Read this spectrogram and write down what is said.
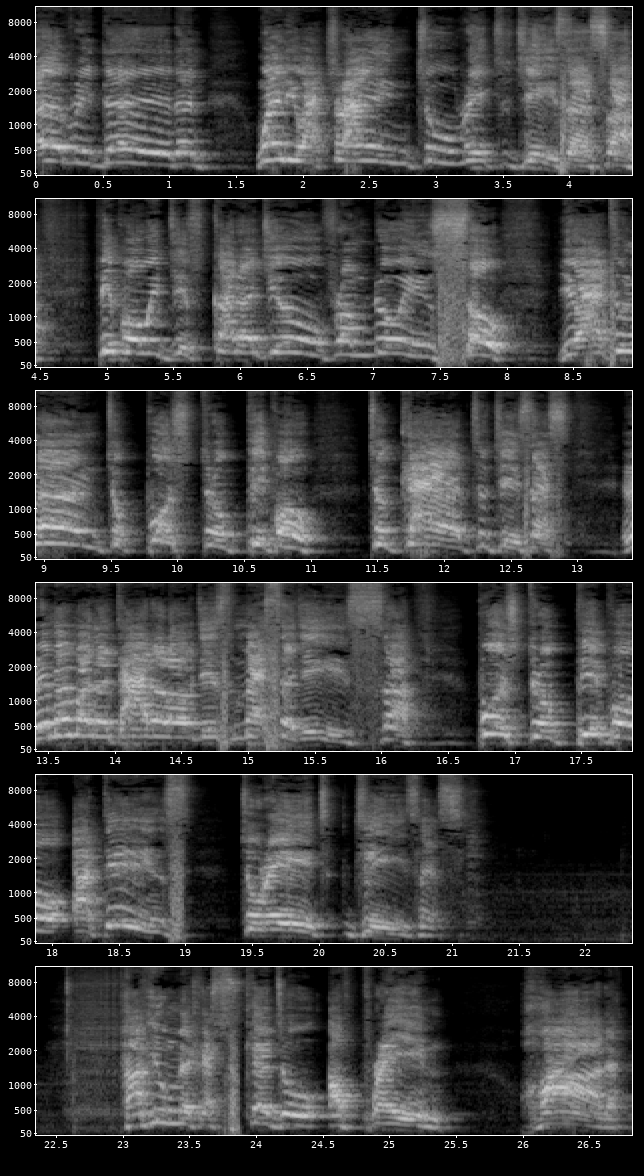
every day. And when you are trying to reach Jesus, uh, people will discourage you from doing so. You have to learn to push through people to get to Jesus. Remember the title of this message is uh, Push Through People or Things to Reach Jesus. Have you made a schedule of praying hard?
